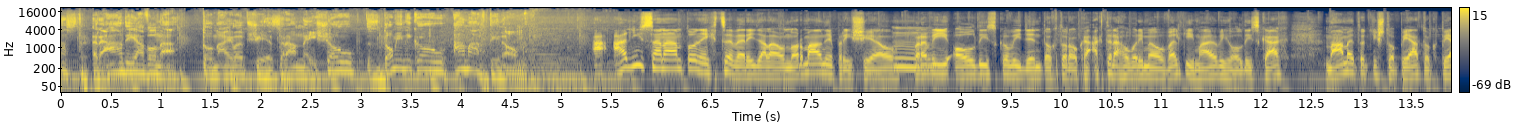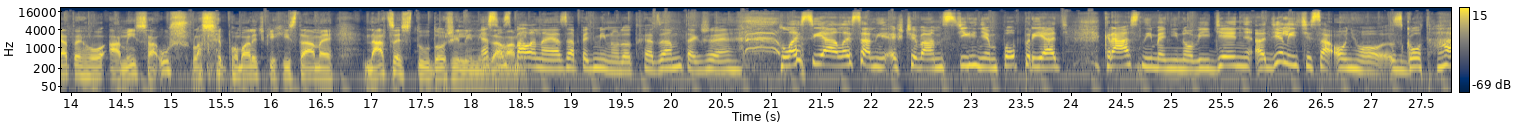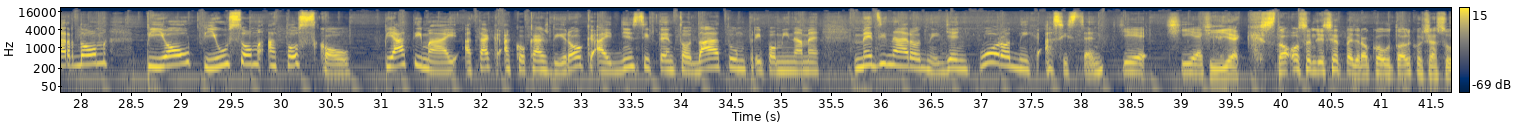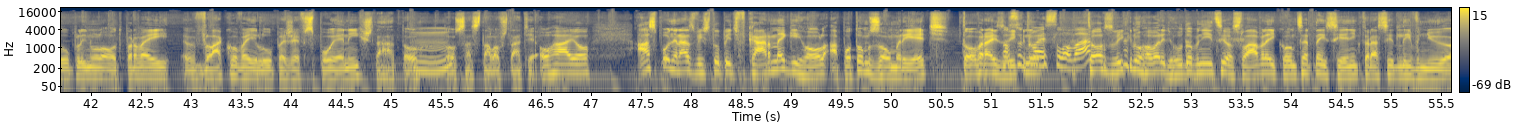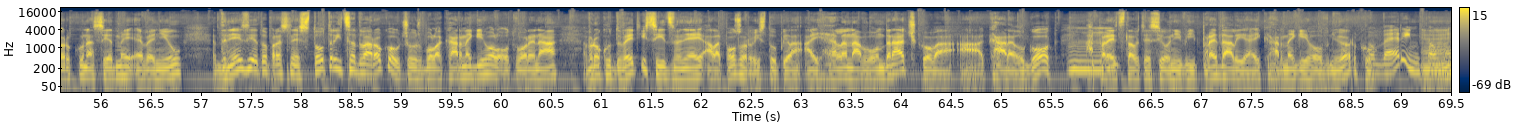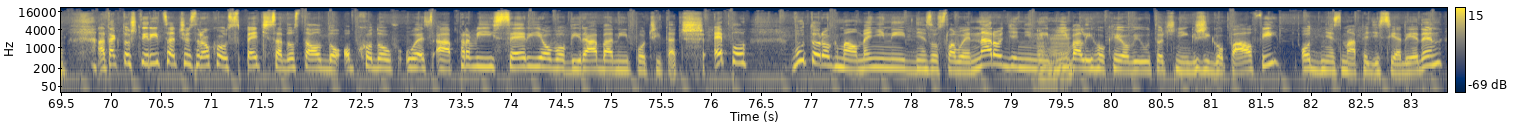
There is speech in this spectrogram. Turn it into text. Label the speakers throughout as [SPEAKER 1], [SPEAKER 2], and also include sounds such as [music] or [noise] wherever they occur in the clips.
[SPEAKER 1] Podcast Rádia Vlna. To najlepšie z rannej show s Dominikou a Martinom.
[SPEAKER 2] A ani sa nám to nechce veriť, ale on normálne prišiel. Mm. Prvý oldiskový deň tohto roka. Ak teda hovoríme o veľkých majových oldiskách, máme totiž to piatok 5. a my sa už vlastne pomaličky chystáme na cestu do Žiliny
[SPEAKER 3] Ja
[SPEAKER 2] za
[SPEAKER 3] som
[SPEAKER 2] vami.
[SPEAKER 3] zbalená, ja za 5 minút odchádzam, takže [laughs] lesia a lesany ešte vám stihnem popriať krásny meninový deň. Delíte sa o ňo s Gotthardom, Piou, Piusom a Toskou. 5. maj a tak ako každý rok, aj dnes si v tento dátum pripomíname Medzinárodný deň pôrodných asistentiek.
[SPEAKER 2] Tiek. 185 rokov, toľko času uplynulo od prvej vlakovej lúpeže v Spojených štátoch. Mm. To sa stalo v štáte Ohio. Aspoň raz vystúpiť v Carnegie Hall a potom zomrieť. To vraj
[SPEAKER 3] To
[SPEAKER 2] zvyknú? To zvyknú hovoriť hudobníci o slávnej koncertnej sieni, ktorá sídli v New Yorku na 7. Avenue. Dnes je to presne 132 rokov, čo už bola Carnegie Hall otvorená. V roku 2000 v nej, ale pozor, vystúpila aj Helena Vondráčková a Karel Gott. Mm. A predstavte si, oni vypredali aj Carnegie Hall v New Yorku.
[SPEAKER 3] To verím tomu. A takto 46 rokov späť sa dostal do obchodov v USA prvý sériovo vyrábaný počítač Apple. V útorok mal meniny, dnes oslavuje narodeniny bývalý hokejový útočník Žigo Palfi. Od dnes má 51.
